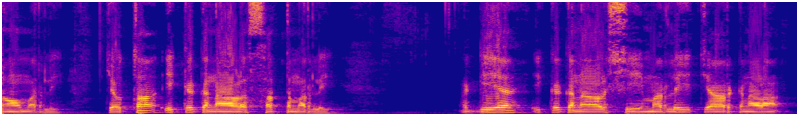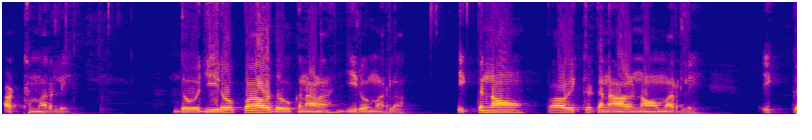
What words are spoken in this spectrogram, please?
9 ਮਰਲੇ ਚੌਥਾ 1 ਕਨਾਲ 7 ਮਰਲੇ ਅੱਗੇ ਹੈ 1 ਕਨਾਲ 6 ਮਰਲੇ 4 ਕਨਾਲਾ 8 ਮਰਲੇ 2 0 ਭਾਵ ਦੋ ਕਨਾਲਾਂ ਜੀਰੋ ਮਰਲਾ। 1 9 ਭਾਵ ਇੱਕ ਕਨਾਲ ਨੌ ਮਰਲੇ। ਇੱਕ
